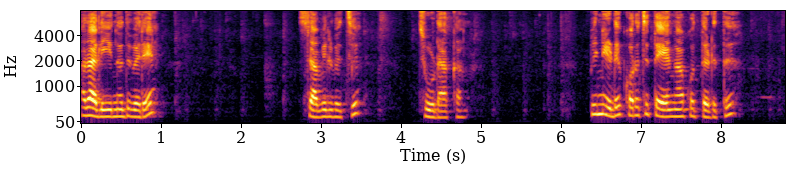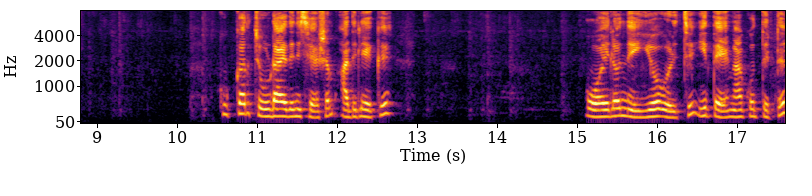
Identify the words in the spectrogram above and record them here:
അത് അലിയുന്നത് വരെ സ്റ്റവിൽ വെച്ച് ചൂടാക്കാം. പിന്നീട് കുറച്ച് തേങ്ങാക്കൊത്തെടുത്ത് കുക്കർ ചൂടായതിന് ശേഷം അതിലേക്ക് ഓയിലോ നെയ്യോ ഒഴിച്ച് ഈ തേങ്ങാക്കൊത്തിട്ട്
